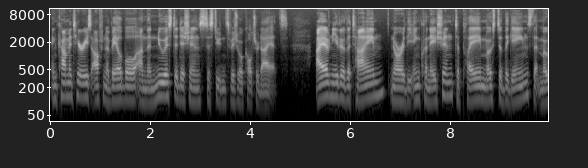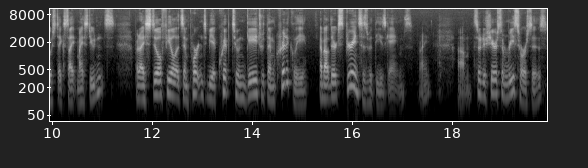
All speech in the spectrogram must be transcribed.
and commentaries often available on the newest additions to students' visual culture diets. I have neither the time nor the inclination to play most of the games that most excite my students, but I still feel it's important to be equipped to engage with them critically about their experiences with these games, right? Um, so to share some resources,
